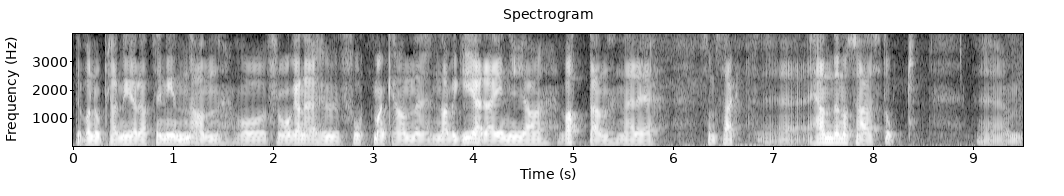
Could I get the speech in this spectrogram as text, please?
Det var nog planerat sen innan och frågan är hur fort man kan navigera i nya vatten när det som sagt eh, händer något så här stort. Ehm,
